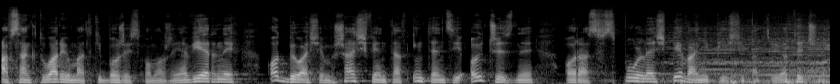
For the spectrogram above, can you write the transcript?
a w sanktuarium Matki Bożej Wspomożenia Wiernych odbyła się msza święta w intencji ojczyzny oraz wspólne śpiewanie pieśni patriotycznych.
